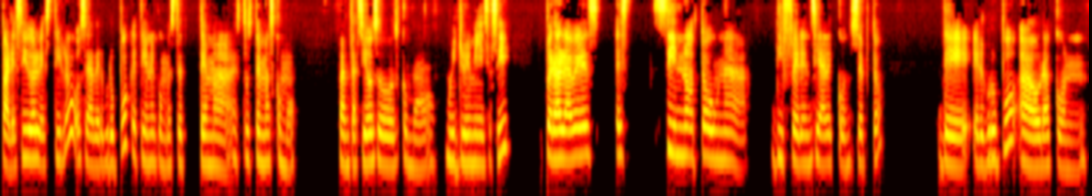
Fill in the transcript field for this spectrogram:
parecido el estilo, o sea, del grupo que tiene como este tema, estos temas como fantasiosos, como muy dreamy y así, pero a la vez es, sí noto una diferencia de concepto de el grupo ahora con,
